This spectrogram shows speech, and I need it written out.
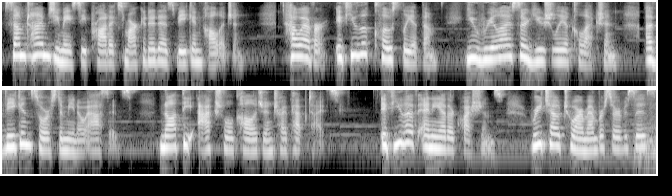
Sometimes you may see products marketed as vegan collagen. However, if you look closely at them, you realize they're usually a collection of vegan-sourced amino acids, not the actual collagen tripeptides. If you have any other questions, reach out to our member services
